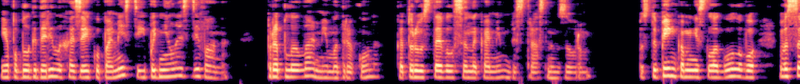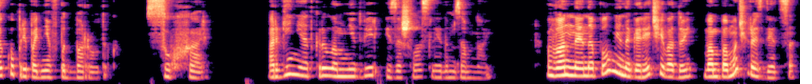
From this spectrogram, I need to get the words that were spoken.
Я поблагодарила хозяйку поместья и поднялась с дивана. Проплыла мимо дракона, который уставился на камин бесстрастным взором. По ступенькам несла голову, высоко приподняв подбородок. Сухарь! Аргиния открыла мне дверь и зашла следом за мной. «Ванная наполнена горячей водой. Вам помочь раздеться?»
